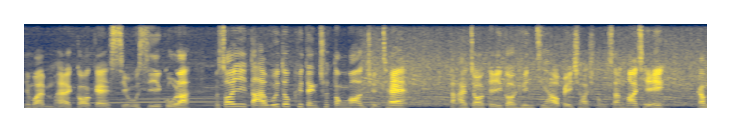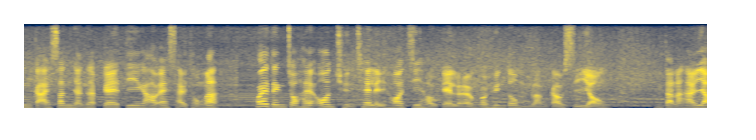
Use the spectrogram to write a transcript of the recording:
因為唔係一個嘅小事故啦，所以大會都決定出動安全車，帶咗幾個圈之後，比賽重新開始。今屆新引入嘅 DRS 系統啦，規定咗喺安全車離開之後嘅兩個圈都唔能夠使用。但係喺入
